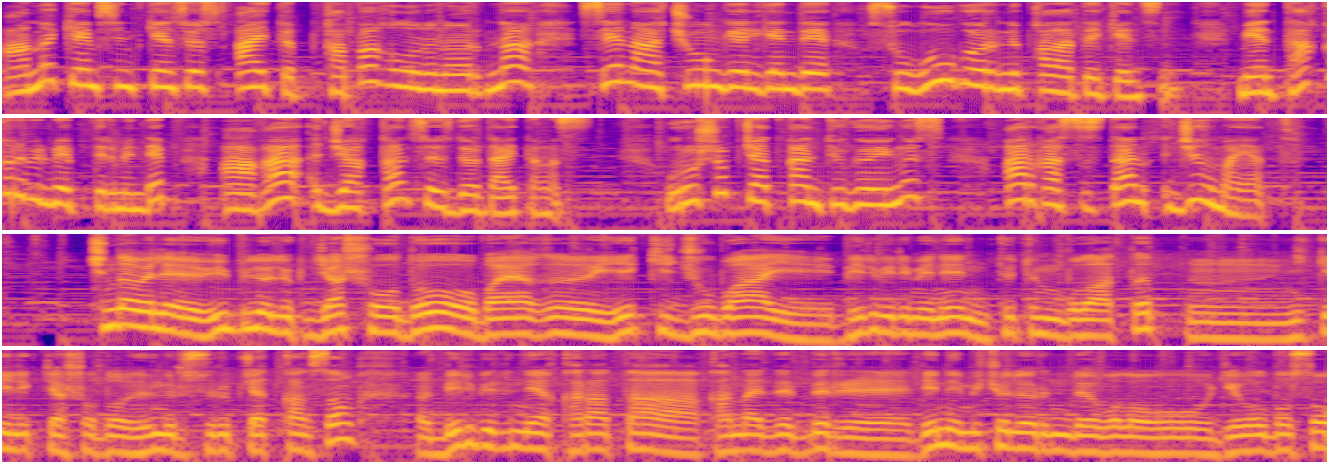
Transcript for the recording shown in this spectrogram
Аны кемсинткен сөз айтып капа кылуунун ордуна сен ачууң келгенде сулуу көрүнүп калат экенсиң. Мен такыр билбептирмин деп ага жаккан сөздөрдү айтыңыз. Урушуп жаткан түгөйүңүз аргасыздан жылмаят чындап эле үй бүлөлүк жашоодо баягы эки жубай бири бири менен түтүн булатып никелик жашоодо өмүр сүрүп жаткан соң бири бирине карата кандайдыр бир э, дене мүчөлөрүндө болобу же болбосо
